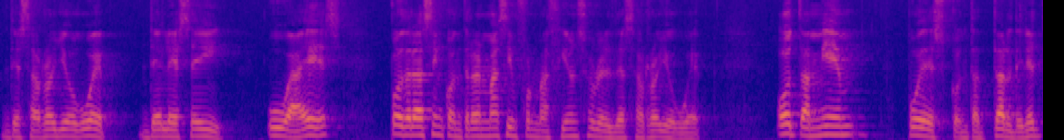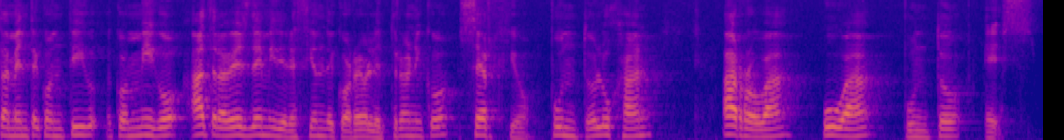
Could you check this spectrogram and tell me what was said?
desarrollo UAS podrás encontrar más información sobre el desarrollo web. O también puedes contactar directamente conmigo a través de mi dirección de correo electrónico sergio.lujan.ua.es.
